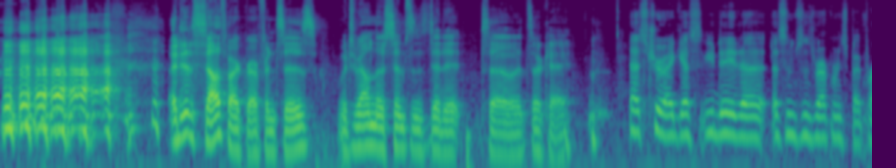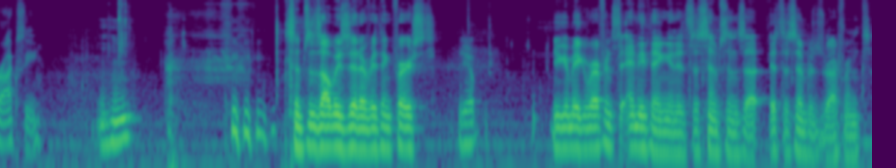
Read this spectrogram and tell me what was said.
I did South Park references, which we all know Simpsons did it, so it's okay. That's true. I guess you did a, a Simpsons reference by proxy. Simpsons always did everything first. Yep. You can make a reference to anything, and it's a Simpsons. Uh, it's a Simpsons reference.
